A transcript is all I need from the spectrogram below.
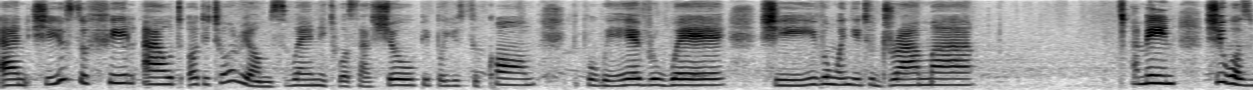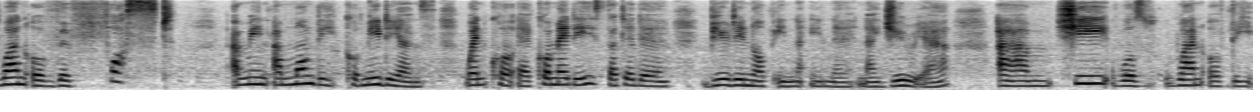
And she used to fill out auditoriums when it was her show. People used to come. People were everywhere. She even went into drama I mean, she was one of the first, I mean, among the comedians when co uh, comedy started uh, building up in, in uh, Nigeria. Um, she was one of the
